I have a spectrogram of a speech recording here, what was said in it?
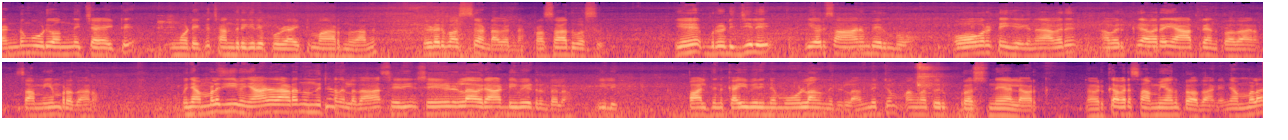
രണ്ടും കൂടി ഒന്നിച്ചായിട്ട് ഇങ്ങോട്ടേക്ക് ചന്ദ്രഗിരി പുഴ ആയിട്ട് മാറുന്നതാണ്. ഇവിടെ ഒരു ബസ് കണ്ടാ തന്നെ പ്രസാദ് ബസ്. ഈ ബ്രിഡ്ജിൽ ഈ ഒരു സാധനം വരുമ്പോൾ ഓവർടേക്ക് ചെയ്യുന്നത് അവർ അവർക്ക് അവരെ യാത്രയാണ് പ്രധാനം സമയം പ്രധാനം. അപ്പോൾ നമ്മളെ ജീവൻ ഞാനത് അവിടെ നിന്നിട്ടാണുള്ളത് ആ ശരി സൈഡുള്ള ഒരു ആ ഡിവൈഡർ ഉണ്ടല്ലോ ഇതിൽ പാലത്തിന്റെ കൈവരിന്റെ മുകളിലാണ് നിന്നിട്ടുള്ളത്. എന്നിട്ടും അങ്ങനത്തെ ഒരു പ്രശ്നമേ അല്ല അവർക്ക്. അവർക്ക് അവരുടെ സമയമാണ് പ്രാധാന്യം. നമ്മളെ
